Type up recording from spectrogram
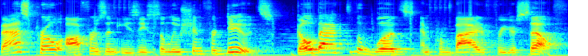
Bass Pro offers an easy solution for dudes. Go back to the woods and provide for yourself,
